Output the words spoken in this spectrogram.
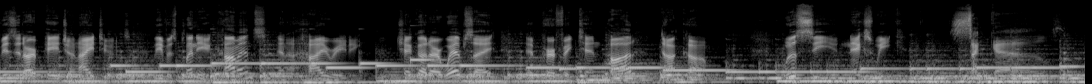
Visit our page on iTunes. Leave us plenty of comments and a high rating. Check out our website at perfect10pod.com. We'll see you next week. Suckers.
